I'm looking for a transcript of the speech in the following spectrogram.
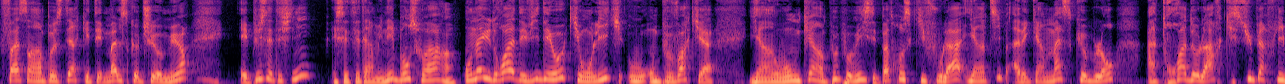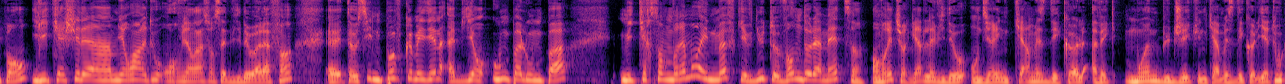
face à un poster qui était mal scotché au mur. Et puis c'était fini. Et c'était terminé, bonsoir. On a eu droit à des vidéos qui ont leak où on peut voir qu'il y a, il y a un Wonka un peu paumé, c'est pas trop ce qu'il fout là. Il y a un type avec un masque blanc à 3 dollars qui est super flippant. Il est caché derrière un miroir et tout. On reviendra sur cette vidéo à la fin. Euh, T'as aussi une pauvre comédienne habillée en Oompa Loompa, mais qui ressemble vraiment à une meuf qui est venue te vendre de la mette. En vrai, tu regardes la vidéo, on dirait une kermesse d'école avec moins de budget qu'une kermesse d'école. Il y a tout.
